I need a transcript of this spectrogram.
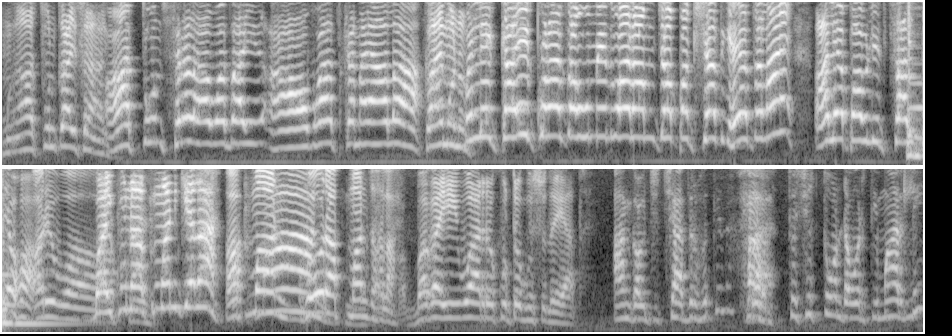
मग आतून काय सांग? आतून सरळ आवाज आई आवाज का नाही आला? काय म्हणून? म्हणले काही कुणाचा उमेदवार आमच्या पक्षात घ्यायचा नाही आल्या पावली चालते हो. अरे वा बायकून अपमान केला? अपमान अपमान. घोर अपमान झाला. बघा ही वार कुठं घुसलंय आता. अंगावची चादर होती हा. ना तशी तोंडावरती मारली.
